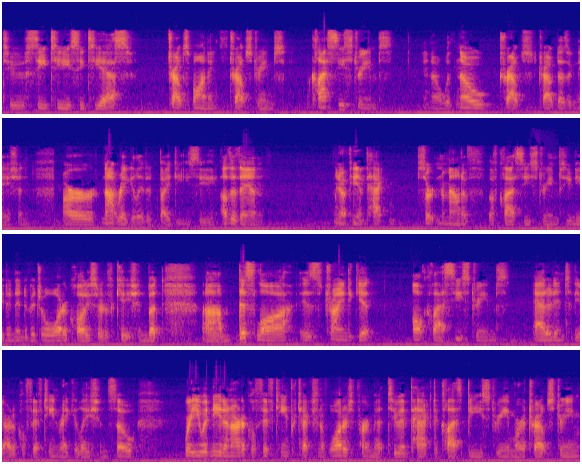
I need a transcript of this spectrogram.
to CT, CTS, trout spawning, trout streams. Class C streams, you know, with no trout trout designation, are not regulated by DEC. Other than, you know, if you impact certain amount of, of class c streams you need an individual water quality certification but um, this law is trying to get all Class C streams added into the Article 15 regulation. So, where you would need an Article 15 protection of waters permit to impact a Class B stream or a trout stream,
